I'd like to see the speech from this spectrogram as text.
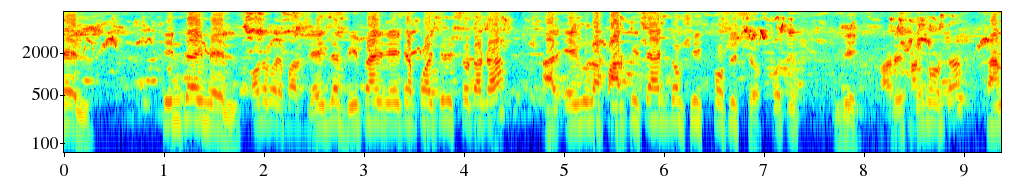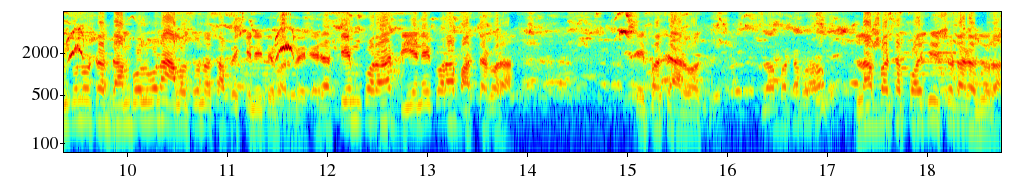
মেল তিনটাই মেল কত করে পার এই যে বি প্রাইস এইটা পঁয়ত্রিশশো টাকা। আর এইগুলা পার পিসে একদম ফিক্স পঁচিশশো। পঁচিশ জি। আর এই সানফ্লাওয়ারটা? সানকোনোটার দাম বলব না আলোচনা সাপেক্ষে নিতে পারবে। এটা টেম করা ডিএনএ করা বাচ্চা করা। এই পাশে আরও আছে। লাভবারটা কত? লাভবারটা পঁয়ত্রিশশো টাকা জোড়া।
